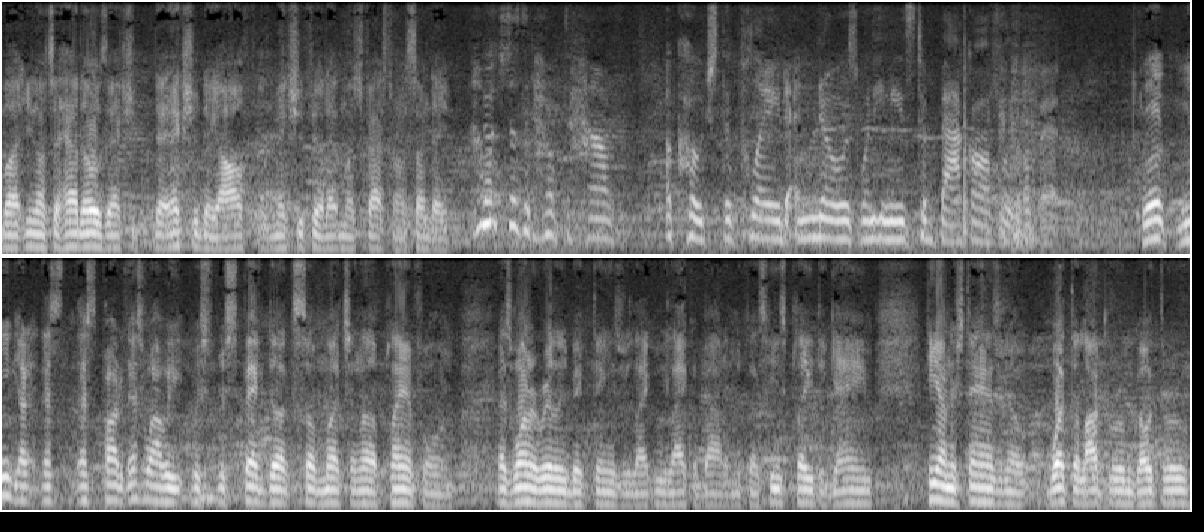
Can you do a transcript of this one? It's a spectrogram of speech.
But you know, to have those extra the extra day off, it makes you feel that much faster on Sunday. How much does it help to have a coach that played and knows when he needs to back off a little bit? Well, got, that's that's part. Of, that's why we respect Doug so much and love playing for him. That's one of the really big things we like. We like about him because he's played the game. He understands, you know, what the locker room go through.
